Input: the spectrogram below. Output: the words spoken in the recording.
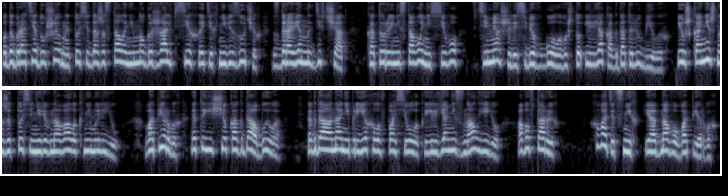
По доброте душевной Тосе даже стало немного жаль всех этих невезучих, здоровенных девчат, которые ни с того ни с сего втемяшили себе в голову, что Илья когда-то любил их. И уж, конечно же, Тося не ревновала к ним Илью. Во-первых, это еще когда было – когда она не приехала в поселок, и Илья не знал ее, а во-вторых, хватит с них и одного во-первых.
